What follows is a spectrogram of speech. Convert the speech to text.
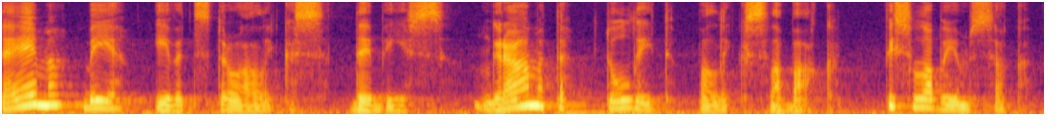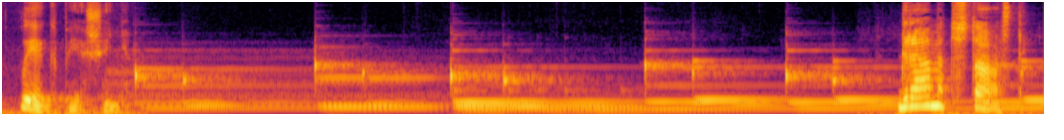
tēma bija Ivetas Trolikas debijas grāmata Tūlīt paliks labāk. Visu labu jums saka Liega Piešiņa. Grāmatu stāsti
